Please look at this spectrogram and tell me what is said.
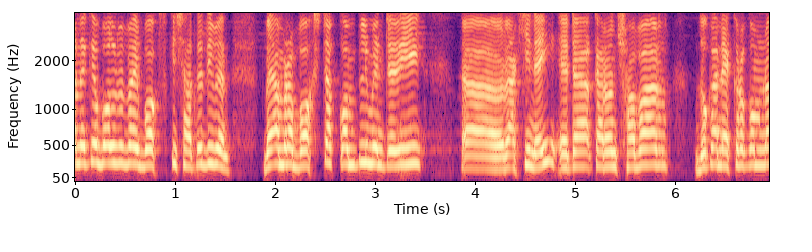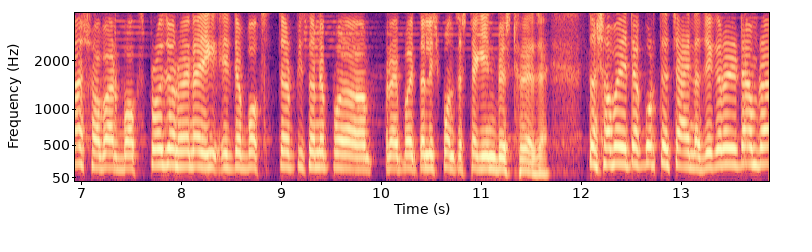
অনেকে বলবে ভাই বক্স কি সাথে দিবেন? ভাই আমরা বক্সটা কমপ্লিমেন্টারি রাখি নাই। এটা কারণ সবার দোকান একরকম না সবার বক্স প্রয়োজন হয় না। এটা বক্সটার পিছনে প্রায় পঁয়তাল্লিশ পঞ্চাশ টাকা ইনভেস্ট হয়ে যায়। তো সবাই এটা করতে চায় না। যে কারণে এটা আমরা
